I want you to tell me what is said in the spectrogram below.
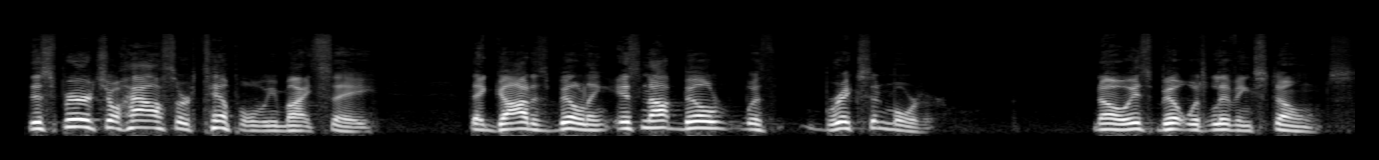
This spiritual house or temple, we might say, that God is building, it's not built with bricks and mortar. No, it's built with living stones.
